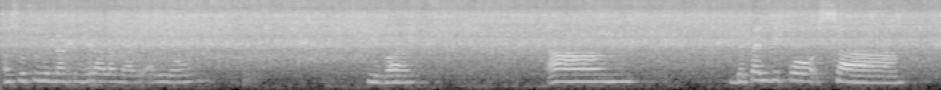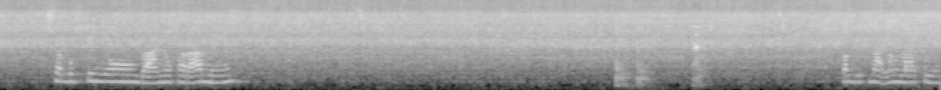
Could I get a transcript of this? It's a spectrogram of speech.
Ang susunod natin ilalagay ay yung sugar. Um, depende po sa sa gusto nyo gaano karami. Pagitna lang natin.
